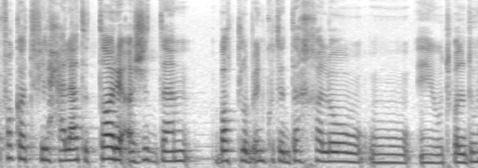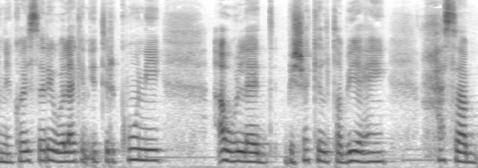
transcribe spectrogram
فقط في الحالات الطارئة جدا بطلب إنكم تتدخلوا وتولدوني قيصري ولكن اتركوني أولد بشكل طبيعي حسب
